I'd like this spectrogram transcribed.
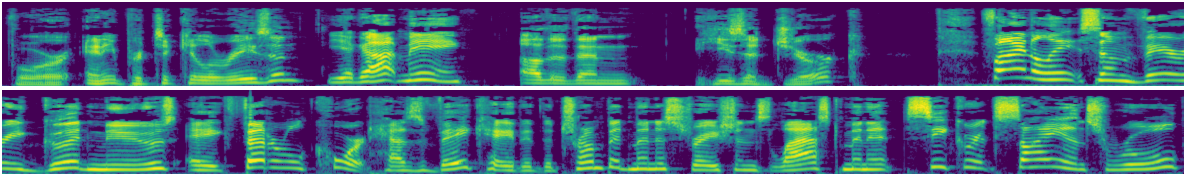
For any particular reason? You got me. Other than he's a jerk? Finally, some very good news. A federal court has vacated the Trump administration's last minute secret science rule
